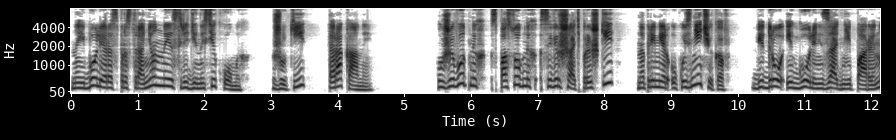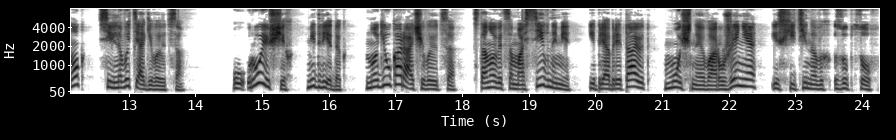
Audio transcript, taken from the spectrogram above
наиболее распространенные среди насекомых – жуки, тараканы. У животных, способных совершать прыжки, например, у кузнечиков, бедро и голень задней пары ног сильно вытягиваются. У роющих, медведок, ноги укорачиваются, становятся массивными и приобретают мощное вооружение из хитиновых зубцов.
